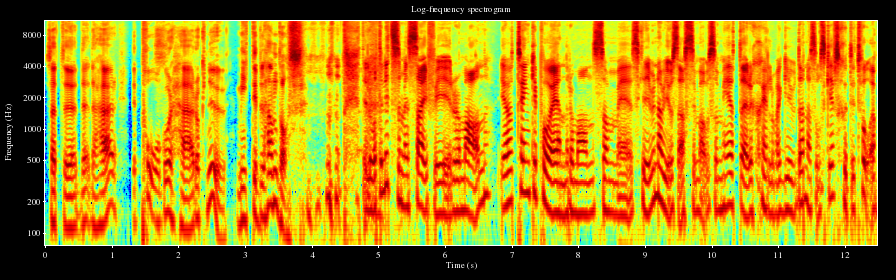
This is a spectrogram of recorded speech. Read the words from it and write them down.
Så att eh, det, det här, det pågår här och nu, mitt ibland oss. Det låter lite som en sci-fi-roman. Jag tänker på en roman som är skriven av just Asimov som heter Själva gudarna som skrevs 72.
